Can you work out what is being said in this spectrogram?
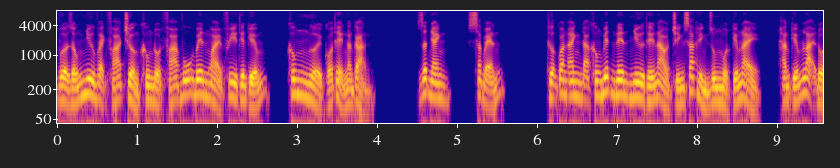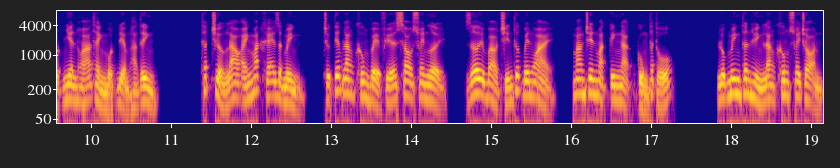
vừa giống như vạch phá trường không đột phá vũ bên ngoài phi thiên kiếm, không người có thể ngăn cản. Rất nhanh, sắc bén. Thượng quan anh đã không biết nên như thế nào chính xác hình dung một kiếm này, hắn kiếm lại đột nhiên hóa thành một điểm hàn tinh thất trưởng lao ánh mắt khẽ giật mình, trực tiếp lăng không về phía sau xoay người, rơi vào chín thước bên ngoài, mang trên mặt kinh ngạc cùng thất thố. Lục minh thân hình lăng không xoay tròn,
